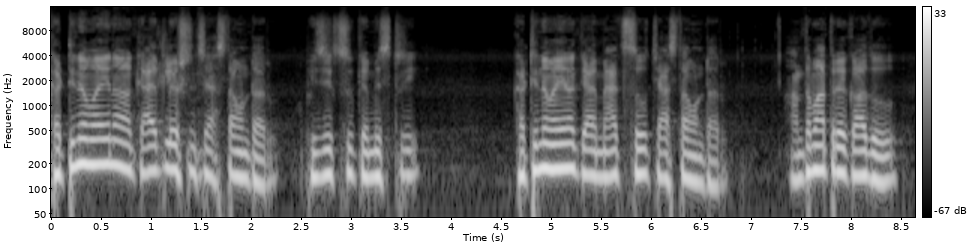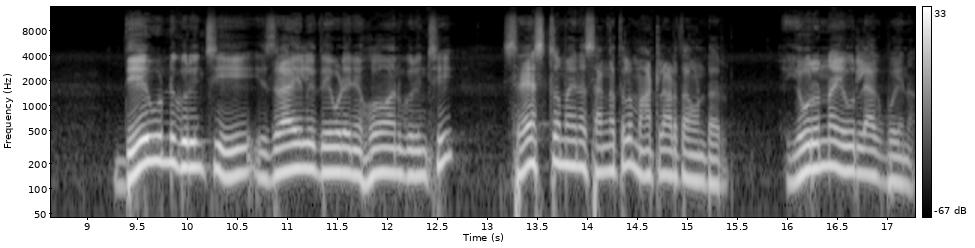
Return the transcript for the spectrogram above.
కఠినమైన క్యాల్కులేషన్ చేస్తూ ఉంటారు. ఫిజిక్స్ కెమిస్ట్రీ కఠినమైన క్యా మ్యాథ్స్ చేస్తూ ఉంటారు. అంత మాత్రమే కాదు దేవుడిని గురించి ఇజ్రాయేల్ దేవుడైన హోవాన్ గురించి శ్రేష్టమైన సంగతులు మాట్లాడుతూ ఉంటారు. ఎవరున్నా ఎవరు లేకపోయినా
